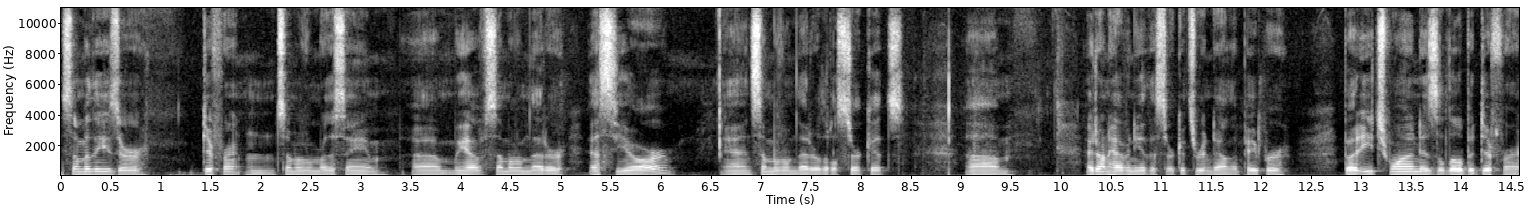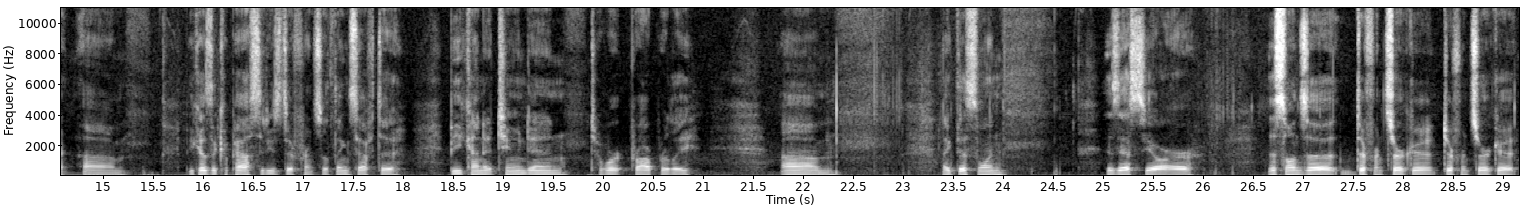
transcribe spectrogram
some of these are different and some of them are the same. Um, we have some of them that are SCR and some of them that are little circuits. I don't have any of the circuits written down on the paper, but each one is a little bit different um, because the capacity is different. So things have to be kind of tuned in to work properly. Um, like this one is SCR. This one's a different circuit, different circuit,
